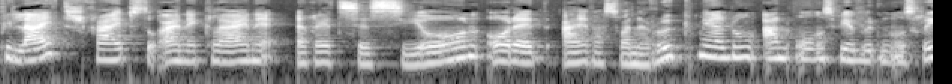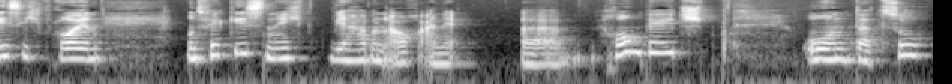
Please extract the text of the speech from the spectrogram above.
Vielleicht schreibst du eine kleine Rezession oder einfach so eine Rückmeldung an uns. Wir würden uns riesig freuen. Und vergiss nicht, wir haben auch eine äh, Homepage. Und dazu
